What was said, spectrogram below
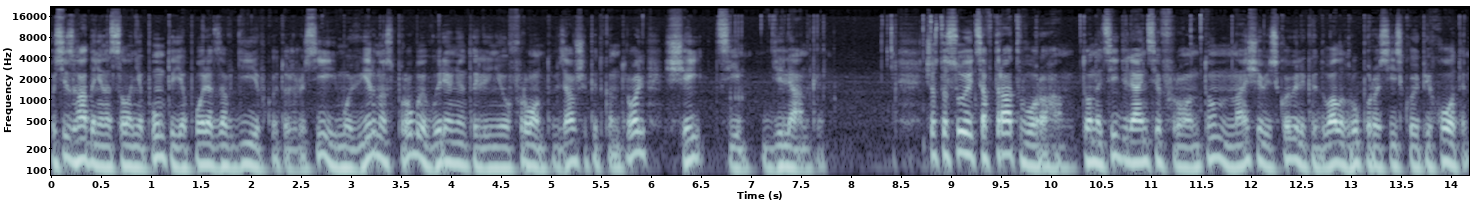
Усі згадані населені пункти є поряд з Авдіївкою, тож Росія ймовірно спробує вирівняти лінію фронту, взявши під контроль ще й ці ділянки. Що стосується втрат ворога, то на цій ділянці фронту наші військові ліквідували групу російської піхоти.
